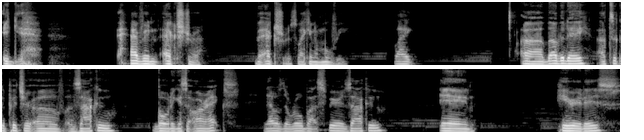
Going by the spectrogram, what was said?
it having extra, the extras like in a movie, like uh, the other day, I took a picture of a Zaku going against an RX. That was the robot spirit Zaku. And here it is.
